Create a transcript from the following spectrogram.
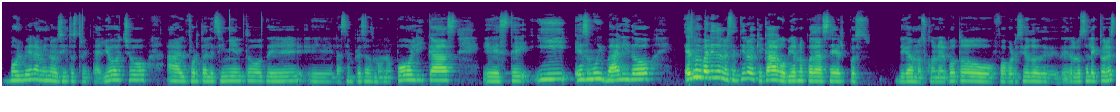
volver a 1938, al fortalecimiento de eh, las empresas monopólicas, este, y es muy válido, es muy válido en el sentido de que cada gobierno pueda hacer, pues, digamos, con el voto favorecido de, los electores,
